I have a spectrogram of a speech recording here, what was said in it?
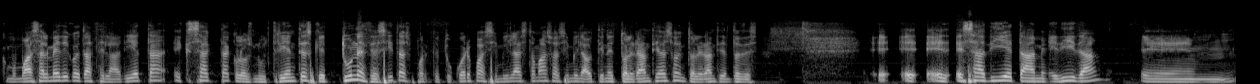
como vas al médico y te hace la dieta exacta con los nutrientes que tú necesitas porque tu cuerpo asimila esto más o asimila o tiene tolerancia a eso o intolerancia. Entonces, e, e, e, esa dieta a medida em,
